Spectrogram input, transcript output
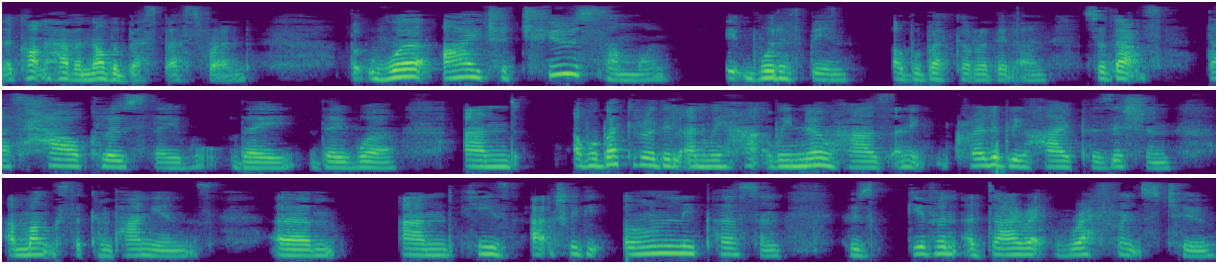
I can't have another best, best friend. But were I to choose someone, it would have been Abu Bakr radiallahu So that's, that's how close they, they, they were. And Abu Bakr and we, ha- we know has an incredibly high position amongst the companions. Um, and he's actually the only person who's given a direct reference to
